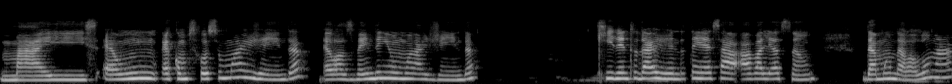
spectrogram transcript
mas é um é como se fosse uma agenda, elas vendem uma agenda que dentro da agenda tem essa avaliação da mandala lunar,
